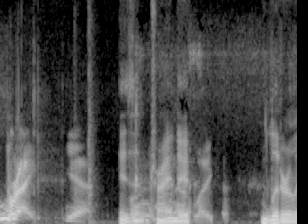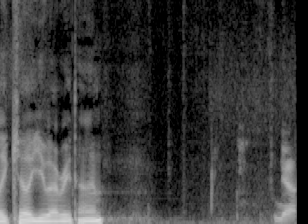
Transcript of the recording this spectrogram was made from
Right. Yeah. isn't trying to like literally kill you every time. Yeah.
